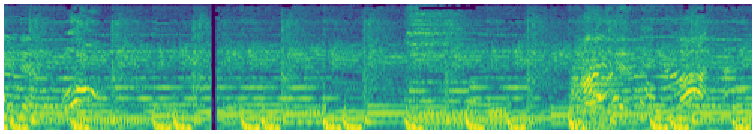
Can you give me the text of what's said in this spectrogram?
I will walk. I will run.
